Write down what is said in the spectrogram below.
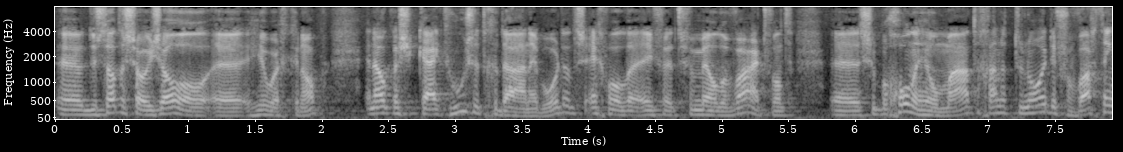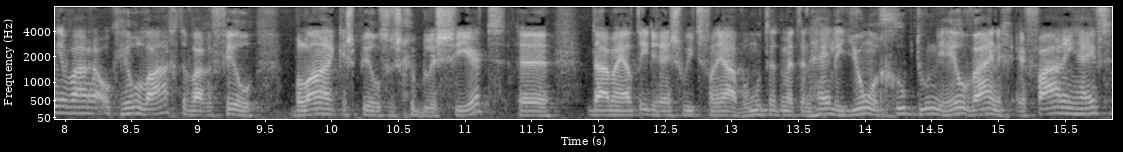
dus dat is sowieso al heel erg knap. En ook als je kijkt hoe ze het gedaan hebben, hoor. Dat is echt wel even het vermelden waard. Want ze begonnen heel matig aan het toernooi. De verwachtingen waren ook heel laag. Er waren veel belangrijke speelsters geblesseerd. Uh, daarmee had iedereen zoiets van... ja, we moeten het met een hele jonge groep doen... die heel weinig ervaring heeft.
